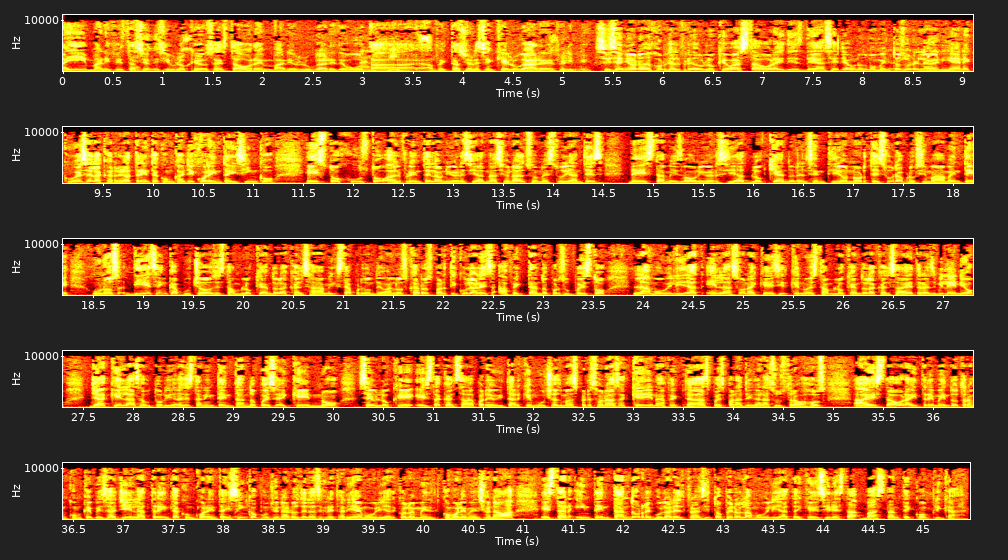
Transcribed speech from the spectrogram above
Hay manifestaciones y bloqueos a esta hora en varios lugares de Bogotá. ¿Afectaciones en qué lugar, eh, Felipe? Sí, señor Jorge Alfredo, bloqueo hasta ahora y desde hace ya unos momentos sobre la avenida NQS, la carrera 30 con calle 45. Esto justo al frente de la Universidad Nacional. Son estudiantes de esta misma universidad bloqueando en el sentido norte-sur. Aproximadamente unos 10 encapuchados están bloqueando la calzada mixta por donde van los carros particulares, afectando, por supuesto, la movilidad en la zona. Hay que decir que no están bloqueando la calzada de Transmilenio, ya que las autoridades están intentando pues eh, que no se bloquee esta calzada para evitar que muchas más personas queden afectadas pues para llegar a sus trabajos a esta hora. Hay tremendo trancón que pesa allí en la 30 con 45 funcionarios de la Secretaría de Movilidad, como le mencionaba, están intentando regular el tránsito, pero la movilidad, hay que decir, está bastante complicada.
